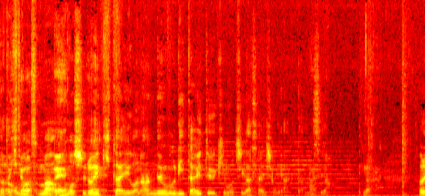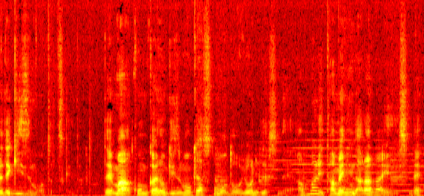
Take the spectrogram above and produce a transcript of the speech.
呼んできてます。まあ面白い機は械を何でも売りたいという気持ちが最初にあったんですよ。いなそれでギズモとつけ。で、まあ今回のギズモキャストも同様にですね、あんまりためにならないですね。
